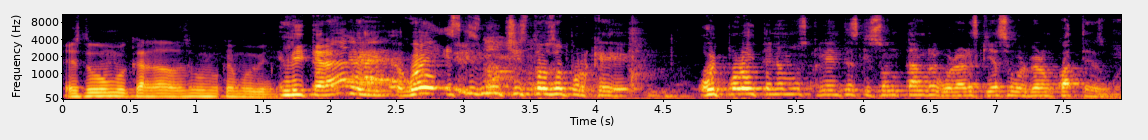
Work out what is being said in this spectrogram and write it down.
estuvo muy cagado, eso me cae muy bien. Literal, y, güey, es que es muy chistoso porque hoy por hoy tenemos clientes que son tan regulares que ya se volvieron cuates, güey.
